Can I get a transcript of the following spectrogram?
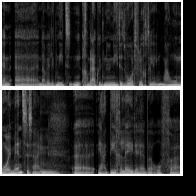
en uh, dan wil ik niet, gebruik ik nu niet het woord vluchteling, maar hoe mooi mensen zijn. Mm. Uh, ja, die geleden hebben of uh,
